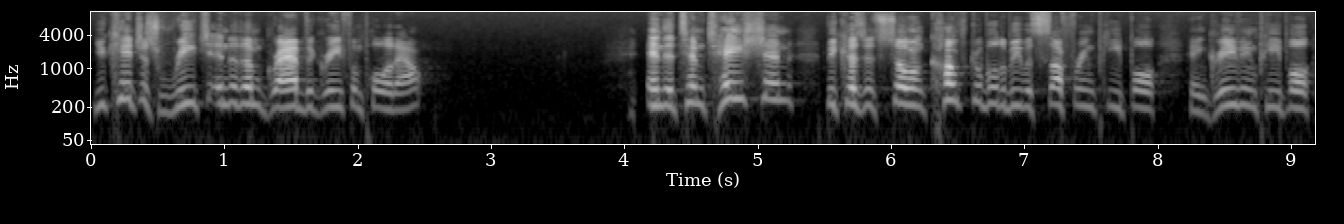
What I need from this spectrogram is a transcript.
You can't just reach into them, grab the grief, and pull it out. And the temptation, because it's so uncomfortable to be with suffering people and grieving people,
